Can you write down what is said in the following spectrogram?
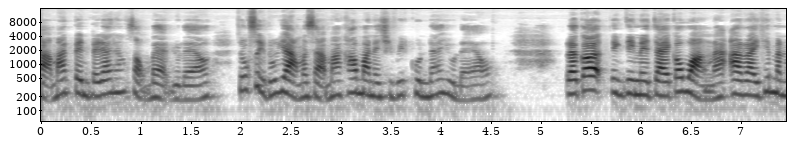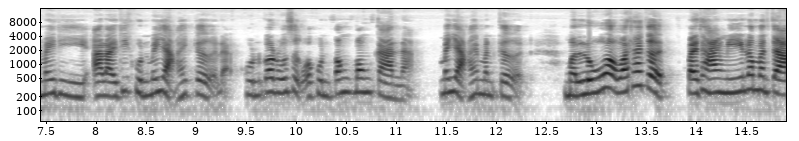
สามารถเป็นไปได้ทั้งสองแบบอยู่แล้ว ทุกสิ่งทุกอย่างมันสามารถเข้ามาในชีวิตคุณได้อยู่แล้ว แล้วก็จริงๆในใจก็หวังนะ อะไรที่มันไม่ดีอะไรที่คุณไม่อยากให้เกิดอะ คุณก็รู้สึกว่าคุณต้องป้องกันอะ ไม่อยากให้มันเกิด เหมือนรู้อะว่าถ้าเกิดไปทางนี้แล้วมันจะ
